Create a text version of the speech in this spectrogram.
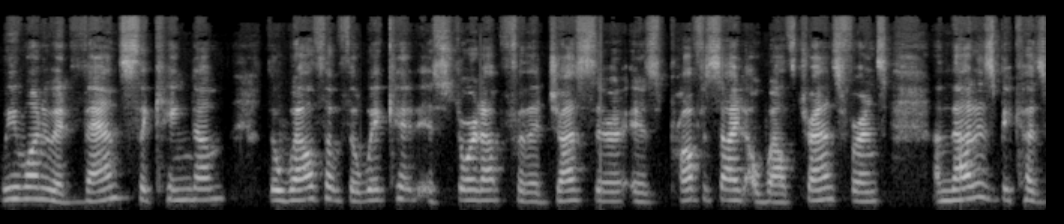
we want to advance the kingdom. The wealth of the wicked is stored up for the just. There is prophesied a wealth transference, and that is because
